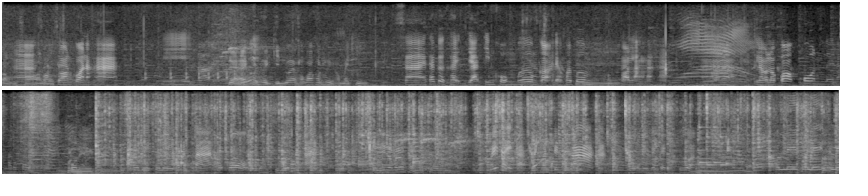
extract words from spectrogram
สองอ่าช้อนสองช้อนก่อนนะคะ นี่เผื่อให้คนอื่นกินด้วยเพราะว่าคนอื่นเขาไม่กินใช่ถ้าเกิดใครอยากกินขมเพิ่มก็เดี๋ยวค่อยเพิ่มอืมตอนหลังนะคะอ่าแล้วเราก็คนเลยนะคะทุกคนคนเลยคือคนเลยคนเลยให้น้ำตาลแล้วก็ผงชูรสนะคะอันนี้เราไม่ต้องใส่ข้าวคั่วนะครับไม่ใส่ค่ะ มันเป็นผ้าค่ะเราเลยไม่ใส่ทุกตัวอืม คนเลยคนเลยคนเล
